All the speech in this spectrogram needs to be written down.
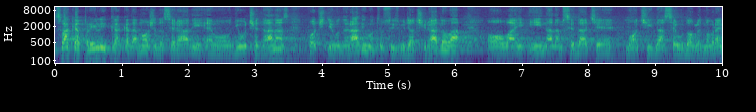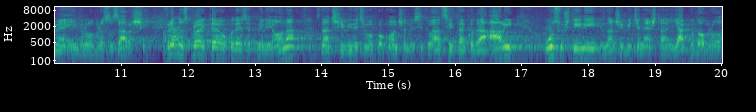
svaka prilika kada može da se radi, evo od juče danas, počinjemo da radimo, tu su izvođači radova ovaj, i nadam se da će moći da se u dogledno vreme i vrlo brzo završi. Vrednost projekta je oko 10 miliona, znači vidjet ćemo po končanoj situaciji, tako da, ali u suštini znači bit će nešto jako dobro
